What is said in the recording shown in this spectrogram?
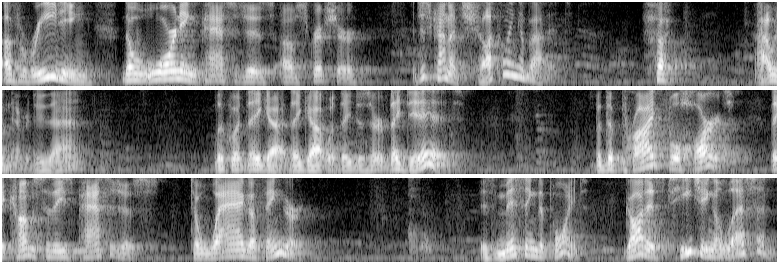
of reading the warning passages of Scripture and just kind of chuckling about it. I would never do that. Look what they got. They got what they deserved. They did. But the prideful heart that comes to these passages to wag a finger is missing the point. God is teaching a lesson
